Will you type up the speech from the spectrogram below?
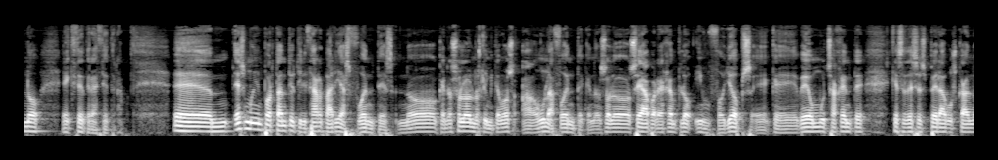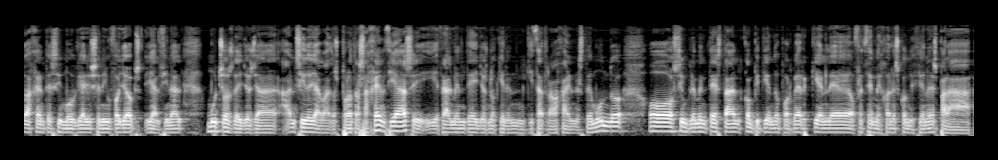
no, etcétera, etcétera. Em, es muy importante utilizar varias fuentes, no, que no solo nos limitemos a una fuente, que no solo sea, por ejemplo, Infojobs, eh, que veo mucha gente que se desespera buscando agentes inmobiliarios en Infojobs y al final muchos de ellos ya han sido llamados por otras agencias y, realmente ellos no quieren quizá trabajar en este mundo o simplemente están compitiendo por ver quién le ofrece mejores condiciones para,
